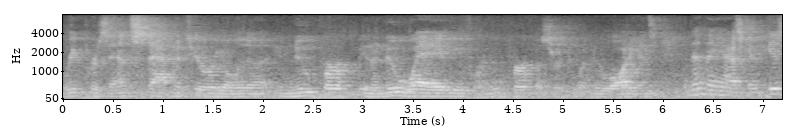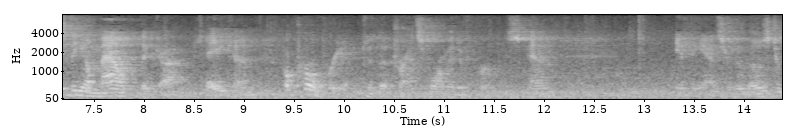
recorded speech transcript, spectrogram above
represents that material in a, in new in a new way for a new purpose or to a new audience. And then they ask him, is the amount that got taken appropriate to the transformative purpose? And if the answer to those two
